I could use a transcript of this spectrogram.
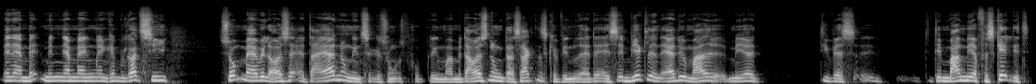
Men, ja, men, men ja, man, man kan vel godt sige, summen er vel også, at der er nogle integrationsproblemer, men der er også nogen, der sagtens kan finde ud af det. Altså i virkeligheden er det jo meget mere divers, det er meget mere forskelligt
